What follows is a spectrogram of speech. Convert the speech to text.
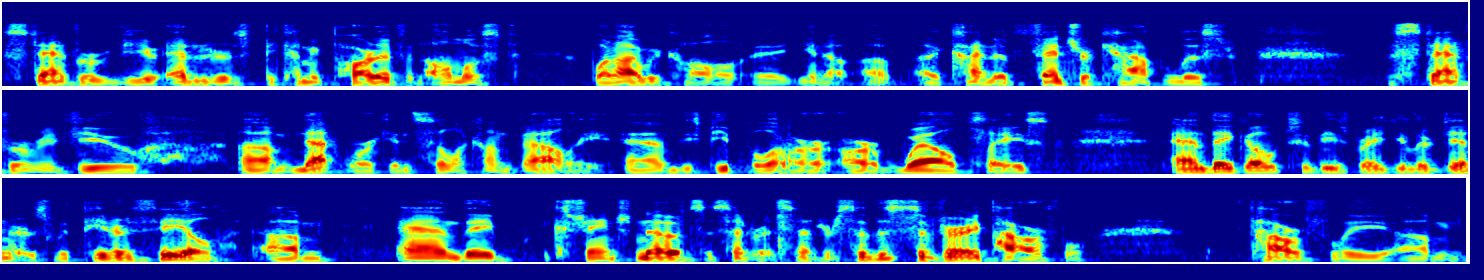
Stanford Review editors becoming part of an almost what I would call a, you know a, a kind of venture capitalist Stanford Review um, network in Silicon Valley, and these people are are well placed, and they go to these regular dinners with Peter Thiel, um, and they exchange notes, et cetera, et cetera. So this is a very powerful powerfully um,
